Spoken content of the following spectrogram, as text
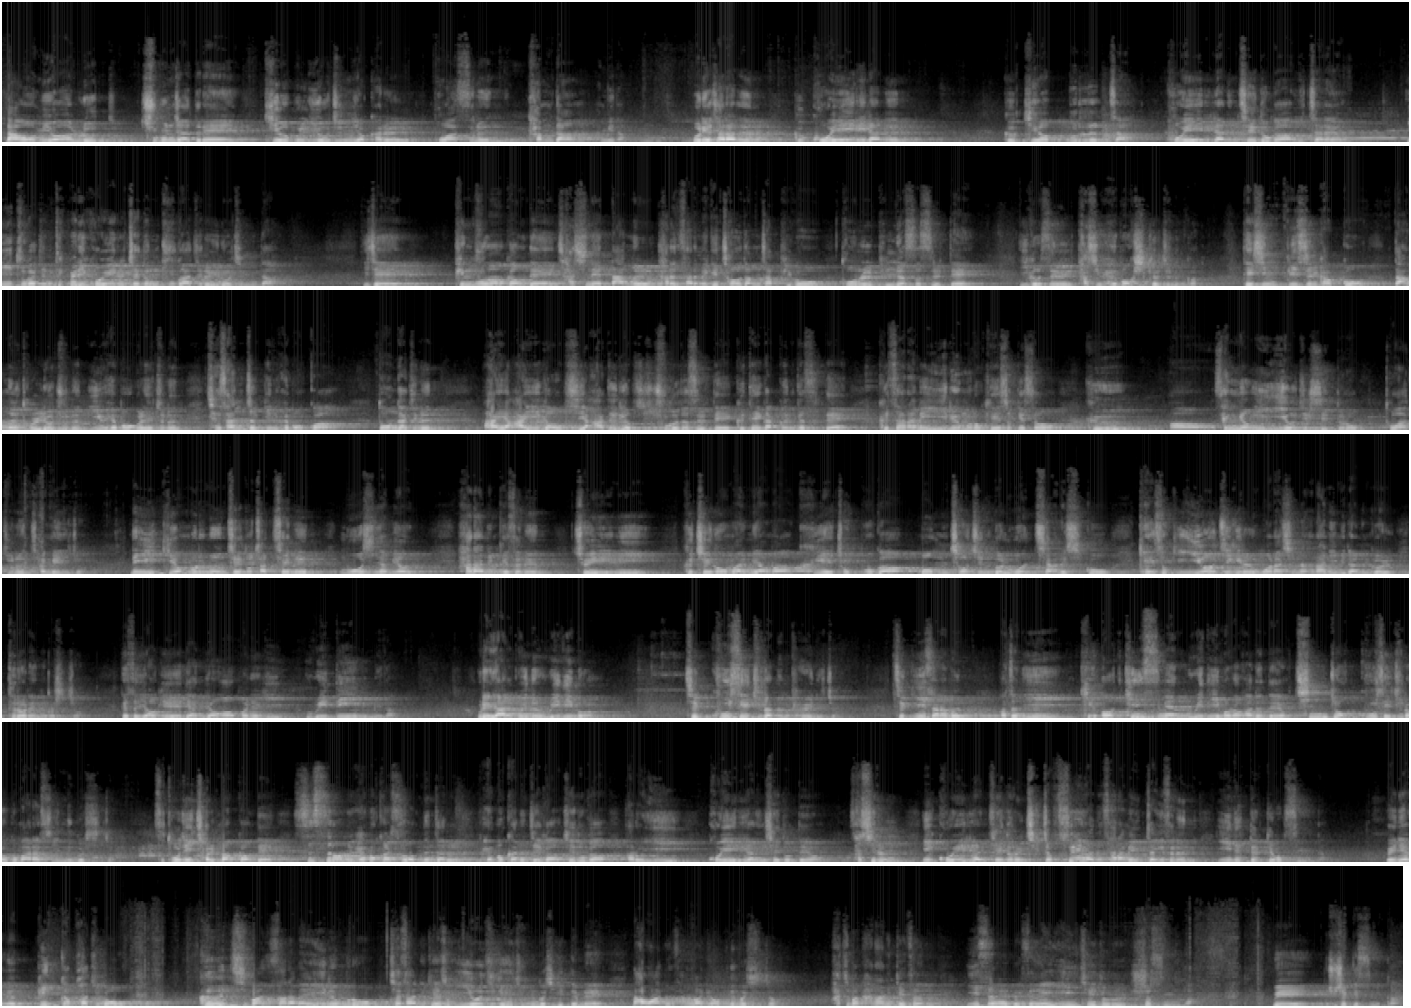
나오미와 룻 죽은 자들의 기업을 이어주는 역할을 보아스는 감당합니다. 우리가 잘 아는 그 고엘이라는 그 기업 무르는 자 고엘이라는 제도가 있잖아요. 이 두 가지는 특별히 고엘 제도는 두 가지로 이루어집니다. 이제 빈궁한 가운데 자신의 땅을 다른 사람에게 저당 잡히고 돈을 빌렸었을 때 이것을 다시 회복시켜 주는 것. 대신 빚을 갚고 땅을 돌려주는 이 회복을 해주는 재산적인 회복과 또 한 가지는 아예 아이가 없이 아들이 없이 죽어졌을 때 그 대가 끊겼을 때 그 사람의 이름으로 계속해서 그 어, 생명이 이어질 수 있도록 도와주는 장면이죠. 근데 이 기업 무르는 제도 자체는 무엇이냐면 하나님께서는 죄인이 그 죄로 말미암아 그의 족보가 멈춰지는 걸 원치 않으시고 계속 이어지기를 원하시는 하나님이라는 걸 드러내는 것이죠. 그래서 여기에 대한 영어 번역이 redeem입니다. 우리가 알고 있는 redeemer, 즉 구세주라는 표현이죠. 즉 이 사람은 어떤 이 어, kinsman redeemer라고 하는데요, 친족 구세주라고 말할 수 있는 것이죠. 그래서 도저히 절망 가운데 스스로는 회복할 수 없는 자를 회복하는 제가, 제도가 바로 이 고엘이라는 제도인데요. 사실은 이 고엘이라는 제도를 직접 수행하는 사람의 입장에서는 이득될 게 없습니다. 왜냐하면 빚 갚아주고 그 집안 사람의 이름으로 재산이 계속 이어지게 해주는 것이기 때문에 나와는 상관이 없는 것이죠. 하지만 하나님께서는 이스라엘 백성에 이 제도를 주셨습니다. 왜 주셨겠습니까?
